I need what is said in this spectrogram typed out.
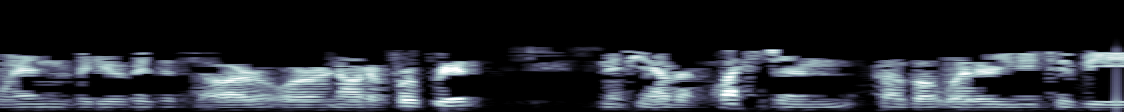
when video visits are or are not appropriate. And if you have a question about whether you need to be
